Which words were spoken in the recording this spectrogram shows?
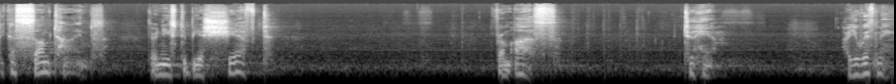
Because sometimes there needs to be a shift from us to Him. Are you with me?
